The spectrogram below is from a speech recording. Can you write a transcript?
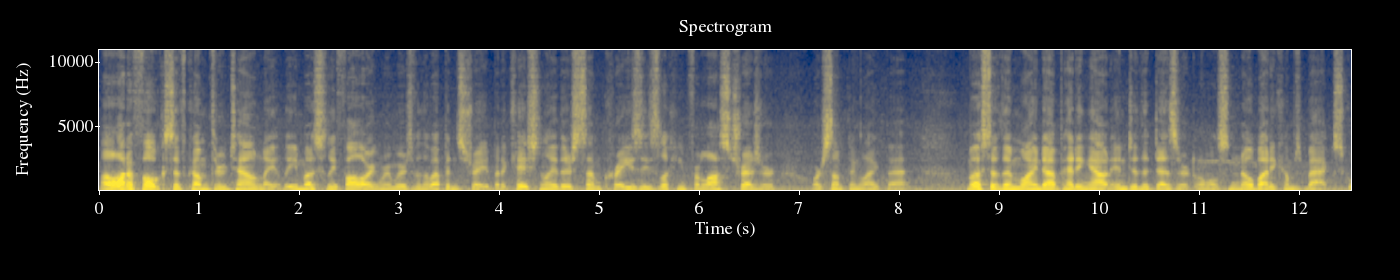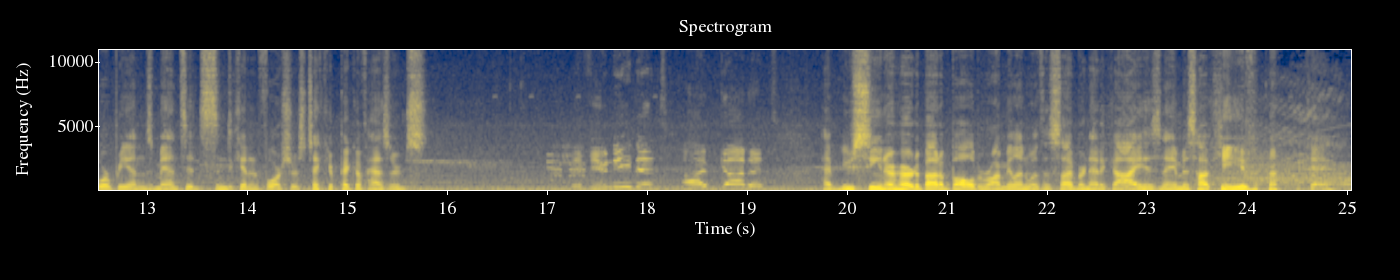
A lot of folks have come through town lately, mostly following rumors of the weapons trade, but occasionally there's some crazies looking for lost treasure or something like that. Most of them wind up heading out into the desert. Almost nobody comes back. Scorpions, mantids, syndicate enforcers, take your pick of hazards. If you need it, I've got it. Have you seen or heard about a bald Romulan with a cybernetic eye? His name is Hakiv. okay.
